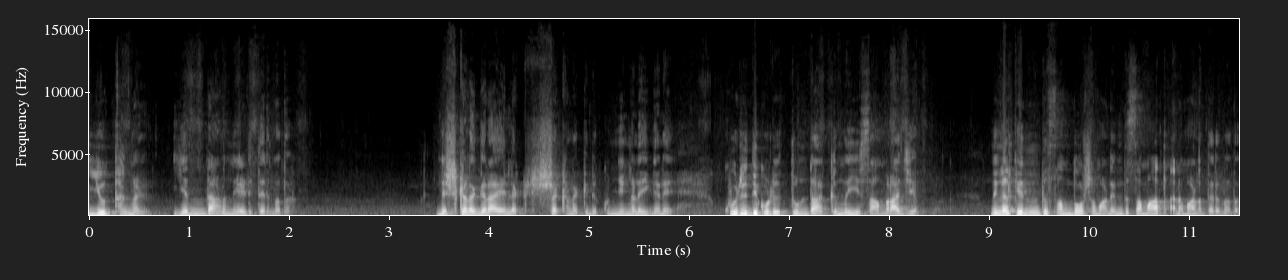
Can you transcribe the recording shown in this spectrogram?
ഈ യുദ്ധങ്ങൾ എന്താണ് നേടിത്തരുന്നത്? നിഷ്കളങ്കരായ ലക്ഷക്കണക്കിന് കുഞ്ഞുങ്ങളെ ഇങ്ങനെ കുരുതി കൊടുത്തുണ്ടാക്കുന്ന ഈ സാമ്രാജ്യം നിങ്ങൾക്ക് എന്ത് സന്തോഷമാണ് എന്ത് സമാധാനമാണ് തരുന്നത്?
